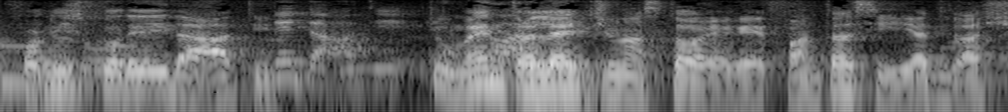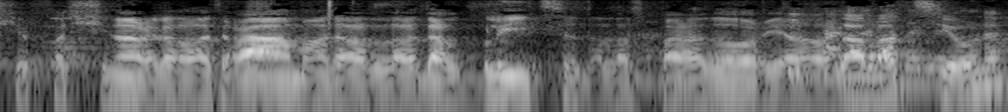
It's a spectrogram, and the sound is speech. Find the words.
Fornisco dei dati. Dei dati. Tu mentre poi leggi una storia che è fantasia, ti lasci affascinare dalla trama, dal, dal blitz, dalla sparatoria, dall'azione,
